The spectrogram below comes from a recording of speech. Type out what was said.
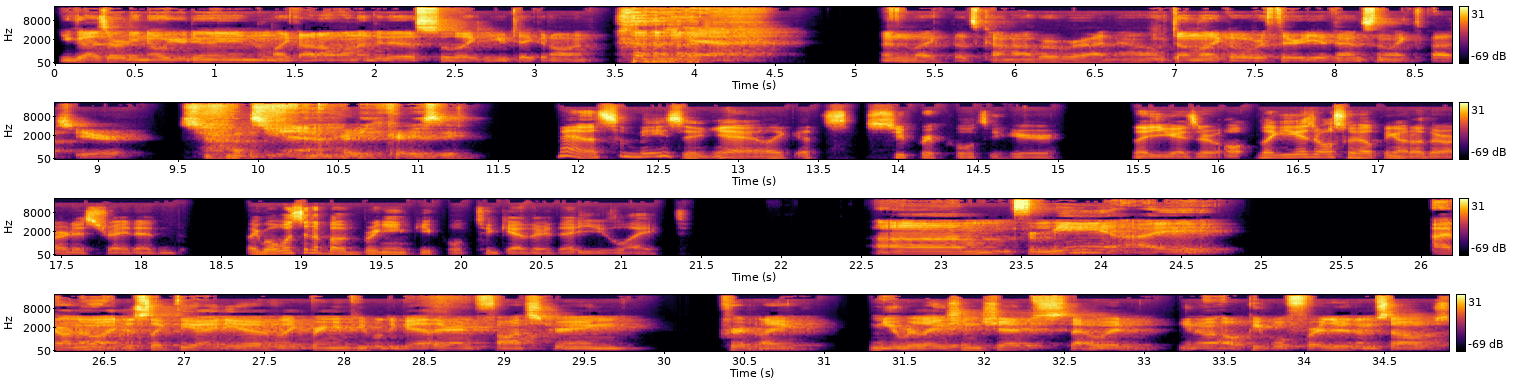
you guys already know what you're doing. Like, I don't want to do this. So like, you take it on. yeah. And like, that's kind of where we're at now. We've done like over 30 events in like the past year. So it's Yeah. been pretty crazy. Man, that's amazing. Yeah, like it's super cool to hear that you guys are all, like you guys are also helping out other artists, right? And like, what was it about bringing people together that you liked? Um, for me, I I don't know. I just like the idea of like bringing people together and fostering for like new relationships that would you know help people further themselves.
